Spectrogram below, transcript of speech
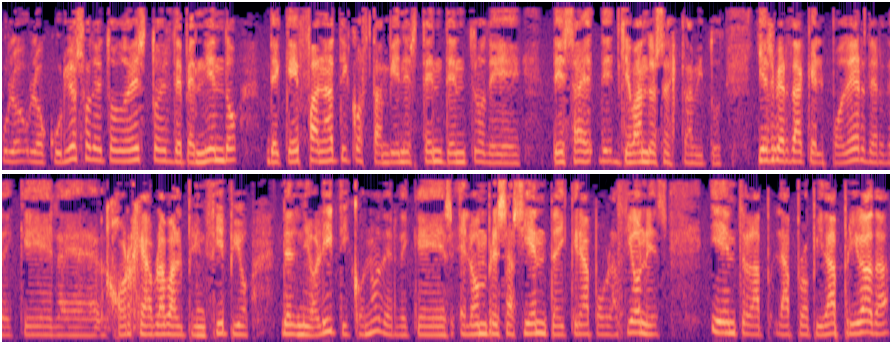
lo, curioso de todo esto es dependiendo de qué fanáticos también estén dentro de, esa, llevando esa esclavitud. Y es verdad que el poder, desde que Jorge hablaba al principio del neolítico, ¿no? Desde que el hombre se asienta y crea poblaciones y entra la propiedad privada,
